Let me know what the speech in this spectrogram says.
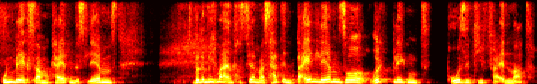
Unwegsamkeiten des Lebens. Es würde mich mal interessieren, was hat denn dein Leben so rückblickend positiv verändert?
